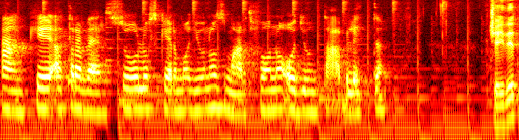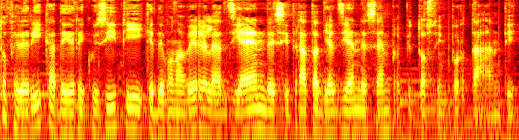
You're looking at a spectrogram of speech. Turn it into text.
anche attraverso lo schermo di uno smartphone o di un tablet. Ci hai detto Federica dei requisiti che devono avere le aziende, si tratta di aziende sempre piuttosto importanti.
